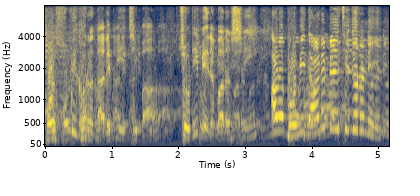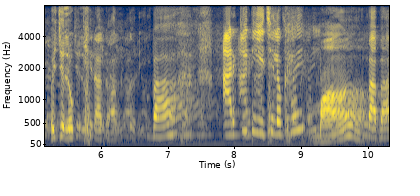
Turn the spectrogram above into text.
হস্তি ঘর দানে পেয়েছি বা। চড়ি বেরবার আসে আরে ভূমি দানে পেয়েছি জননী। ওই যে লক্ষ্মীনা কান্দরি বাহ আর কি দিয়েছিল লখাই মা বাবা।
